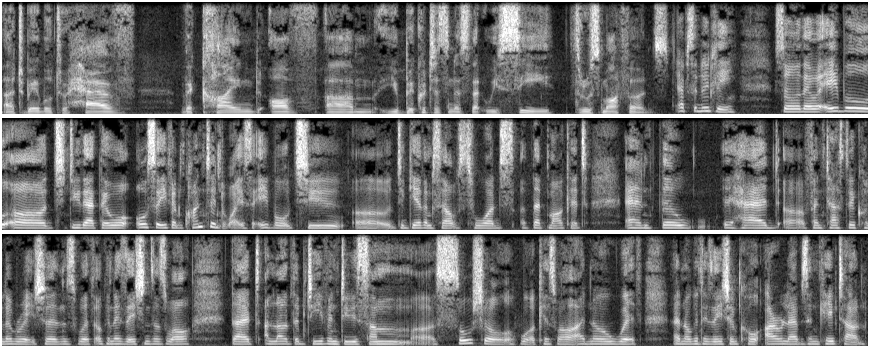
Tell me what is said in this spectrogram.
uh, to be able to have the kind of um, ubiquitousness that we see through smartphones. Absolutely. So they were able uh, to do that. They were also even content-wise able to uh, to gear themselves towards that market, and they had uh, fantastic collaborations with organizations as well that allowed them to even do some uh, social work as well. I know with an organization called R Labs in Cape Town,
